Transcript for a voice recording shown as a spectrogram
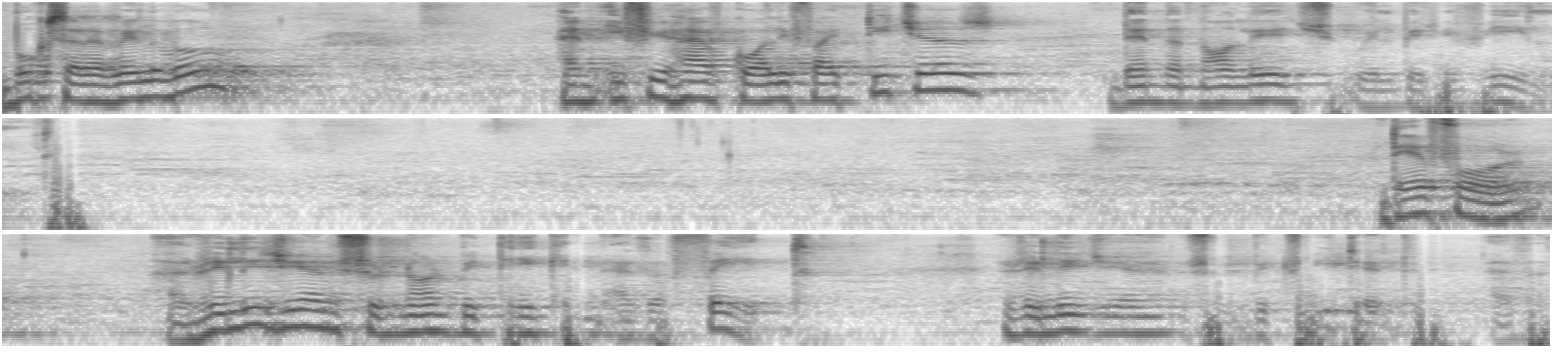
Books are available, and if you have qualified teachers, then the knowledge will be revealed. Therefore, religion should not be taken as a faith. Religion should be treated as a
